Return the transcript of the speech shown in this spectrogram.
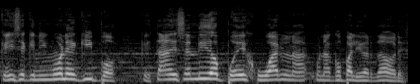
que dice que ningún equipo que está descendido puede jugar una, una Copa Libertadores.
